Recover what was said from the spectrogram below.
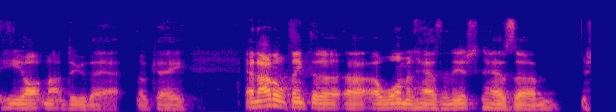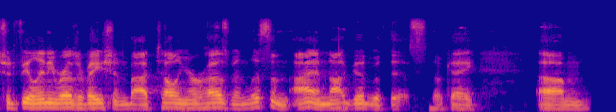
he ought not do that. Okay, and I don't think that a, a woman has an issue has um, should feel any reservation by telling her husband, "Listen, I am not good with this." Okay, um,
